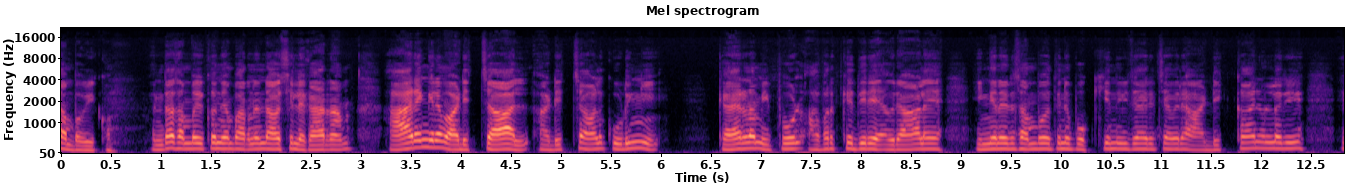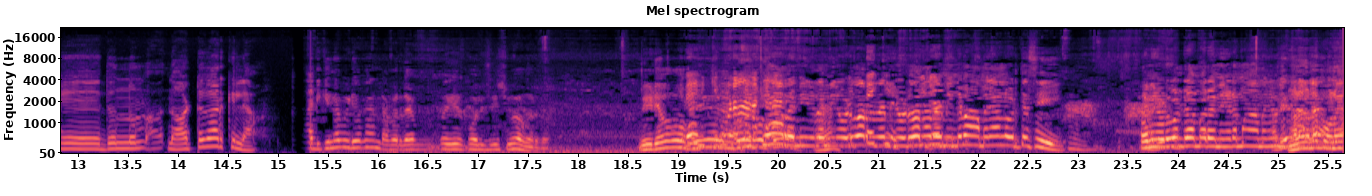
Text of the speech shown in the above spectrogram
സംഭവിക്കും? എന്താ സംഭവിക്കും ഞാൻ പറഞ്ഞതിന്റെ ആവശ്യമില്ല. കാരണം ആരെങ്കിലും അടിച്ചാൽ അടിച്ച ആൾ കുടുങ്ങി. കാരണം ഇപ്പോൾ അവർക്കെതിരെ ഒരാളെ ഇങ്ങനെ ഒരു സംഭവത്തിന് പൊക്കിയെന്ന് വിചാരിച്ച് അവരെ അടിക്കാനുള്ളൊരു ഇതൊന്നും നാട്ടുകാർക്കില്ല. അടിക്കുന്ന വീഡിയോ കണ്ടോ വെറുതെ പോലീസ് ഇഷ്യൂ വെറുതെ. വീഡിയോ റമിനോട് മാമനാണല്ലോ ഇവിടുത്തെ സേ. റമീനോട് കൊണ്ടുവരാൻ പറയാം റമീനോട് മാമനെ നിങ്ങളെങ്ങനെ പോണേ?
